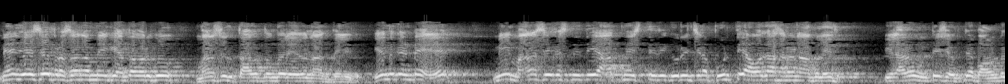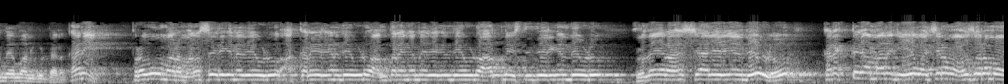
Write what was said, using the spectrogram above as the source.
నేను చేసే ప్రసంగం మీకు ఎంతవరకు మనసుకు తాగుతుందో లేదో నాకు తెలియదు ఎందుకంటే మీ మానసిక స్థితి ఆత్మీయ స్థితి గురించిన పూర్తి అవగాహన నాకు లేదు. ఇలాగ ఉంటే చెబితే బాగుంటుందేమో అనుకుంటాను. కానీ ప్రభు మన మనసు ఎరిగిన దేవుడు అక్కర ఎరిగిన దేవుడు అంతరంగం ఎరిగిన దేవుడు ఆత్మీయ స్థితి ఎరిగిన దేవుడు హృదయ రహస్యాలు ఎరిగిన దేవుడు కరెక్ట్గా మనకి ఏ వచనం అవసరమో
